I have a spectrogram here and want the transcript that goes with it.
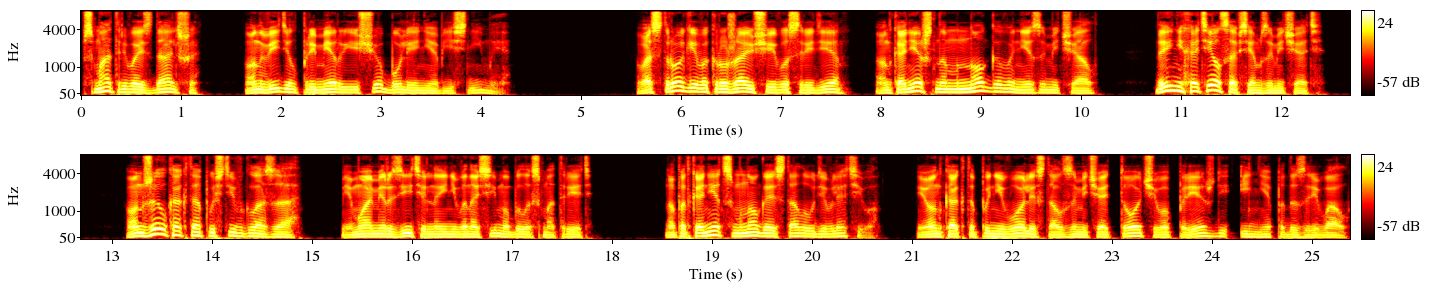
всматриваясь дальше, он видел примеры еще более необъяснимые. В остроге в окружающей его среде он, конечно, многого не замечал, да и не хотел совсем замечать. Он жил как-то опустив глаза, ему омерзительно и невыносимо было смотреть. Но под конец многое стало удивлять его, и он как-то поневоле стал замечать то, чего прежде и не подозревал.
